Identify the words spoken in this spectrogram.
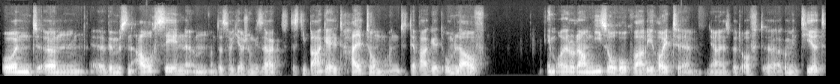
und ähm, äh, wir müssen auch sehen, ähm, und das habe ich ja schon gesagt, dass die Bargeldhaltung und der Bargeldumlauf im Euroraum nie so hoch war wie heute. Ja, es wird oft äh, argumentiert,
